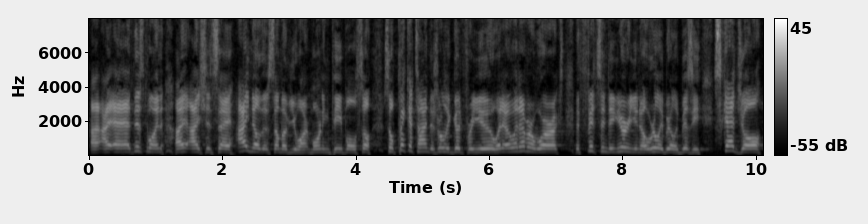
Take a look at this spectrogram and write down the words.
I, at this point, I, I, should say, I know that some of you aren't morning people, so, so pick a time that's really good for you, whatever, works, that fits into your, you know, really, really busy schedule.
